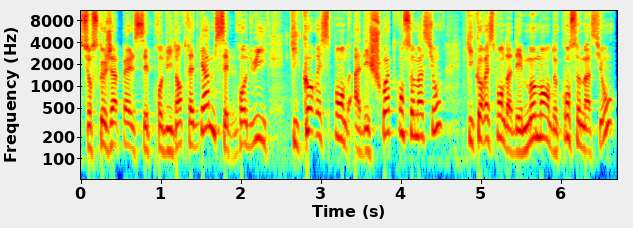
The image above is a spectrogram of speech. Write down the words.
sur ce que j'appelle ces produits d'entrée de gamme, ces mmh. produits qui correspondent à des choix de consommation, qui correspondent à des moments de consommation,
